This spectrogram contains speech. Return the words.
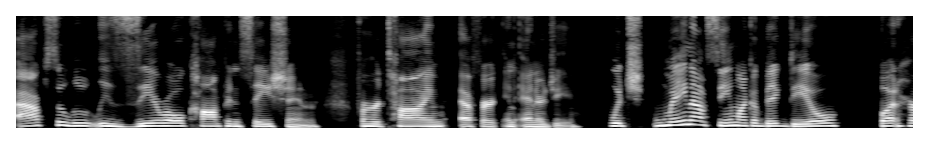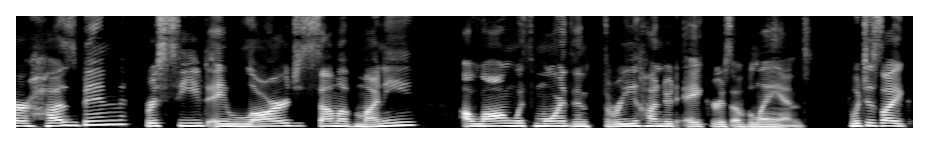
absolutely zero compensation for her time, effort, and energy, which may not seem like a big deal, but her husband received a large sum of money along with more than 300 acres of land, which is like,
